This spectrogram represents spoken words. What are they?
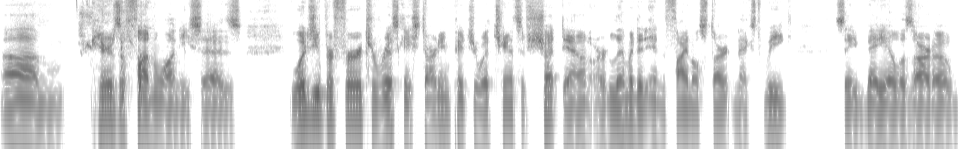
Um, here's a fun one. He says, "Would you prefer to risk a starting pitcher with chance of shutdown or limited in final start next week?" say Bello, Luzardo,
